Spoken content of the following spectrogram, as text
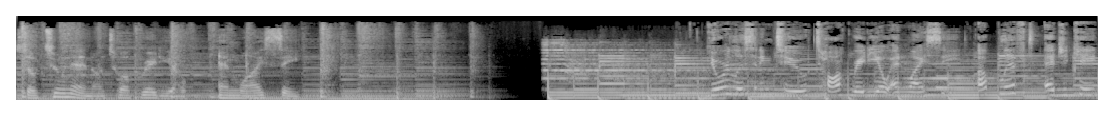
so tune in on Talk Radio NYC. You're listening to Talk Radio NYC. Uplift, educate,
